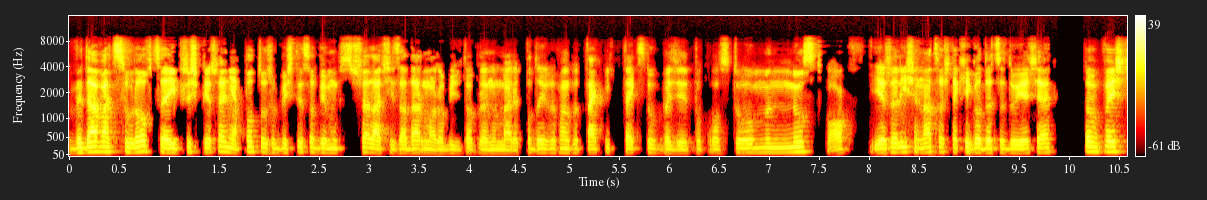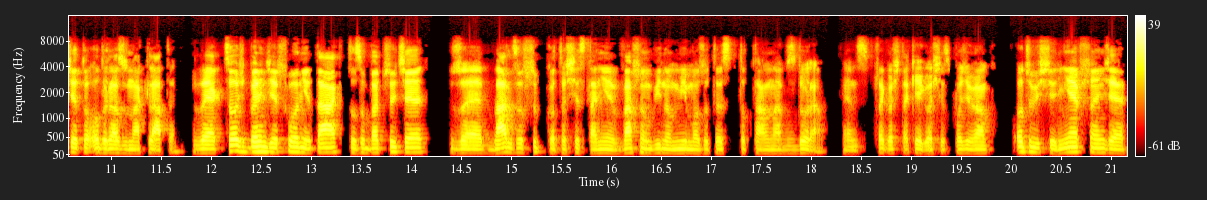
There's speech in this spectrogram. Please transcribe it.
wydawać surowce i przyspieszenia po to, żebyś ty sobie mógł strzelać i za darmo robić dobre numery. Podejrzewam, że takich tekstów będzie po prostu mnóstwo. Jeżeli się na coś takiego decydujecie, to weźcie to od razu na klatę, że jak coś będzie szło nie tak, to zobaczycie, że bardzo szybko to się stanie waszą winą, mimo że to jest totalna bzdura. Więc czegoś takiego się spodziewam. Oczywiście nie wszędzie,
